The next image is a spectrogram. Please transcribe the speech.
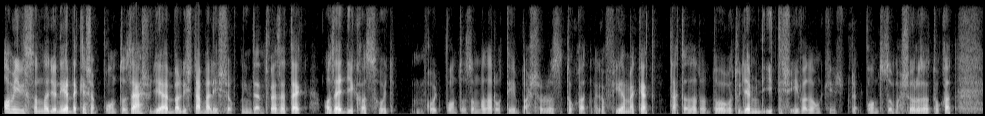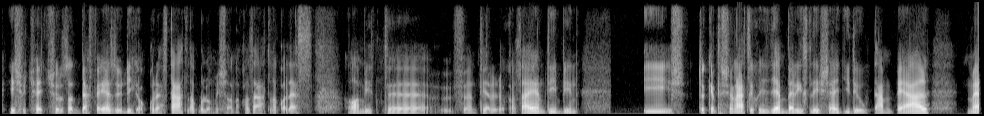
Ami viszont nagyon érdekes a pontozás, ugye ebben a listában elég sok mindent vezetek, az egyik az, hogy hogy pontozom az adott évben a sorozatokat, meg a filmeket, tehát az adott dolgot, ugye mind itt is évadonként pontozom a sorozatokat, és hogyha egy sorozat befejeződik, akkor ezt átlagolom, és annak az átlaga lesz, amit fönt jelölök az IMDb-n, és tökéletesen látszik, hogy egy ember ízlése egy idő után beáll, mert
